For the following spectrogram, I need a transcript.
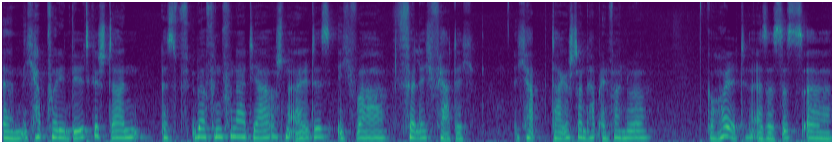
Ähm, ich habe vor dem Bild gestanden, das über 500 Jahre schon alt ist. Ich war völlig fertig. Ich habe da gestanden, habe einfach nur geheult. Also es ist, äh,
